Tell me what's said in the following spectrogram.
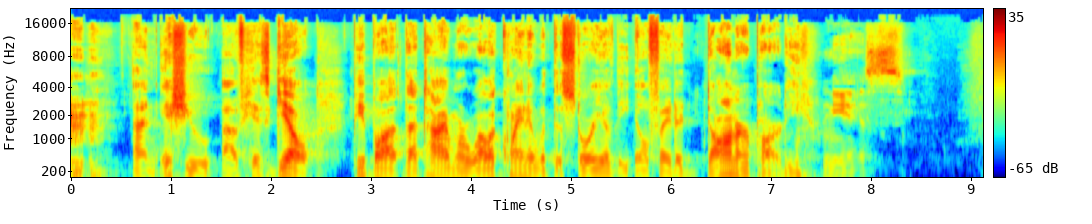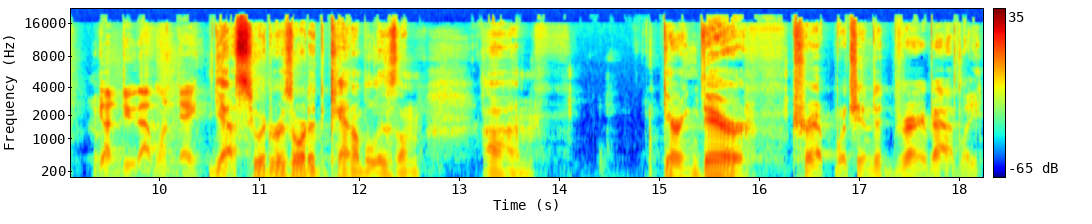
an issue of his guilt. People at that time were well acquainted with the story of the ill fated Donner Party, yes. We got to do that one day. yes, who had resorted to cannibalism um, during their trip, which ended very badly.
